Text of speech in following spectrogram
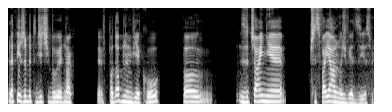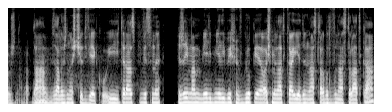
lepiej, żeby te dzieci były jednak w podobnym wieku, bo zwyczajnie przyswajalność wiedzy jest różna, prawda? W zależności od wieku. I teraz powiedzmy, jeżeli mam, mieli, mielibyśmy w grupie 8-latka i 11 albo 12-latka,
